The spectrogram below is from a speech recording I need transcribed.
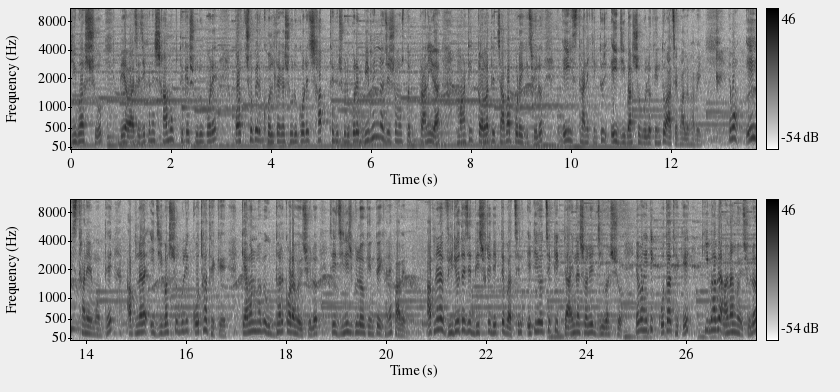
জীবাশ্ম দেওয়া আছে, যেখানে শামুক থেকে শুরু করে, কচ্ছপের খোল থেকে শুরু করে, সাপ থেকে শুরু করে বিভিন্ন যে সমস্ত প্রাণীরা মাটির তলাতে চাপা পড়ে গেছিল এই স্থানে কিন্তু এই জীবাশ্মগুলো কিন্তু আছে ভালোভাবেই। এবং এই স্থানের মধ্যে আপনারা এই জীবাশ্মগুলি কোথা থেকে, কেমনভাবে উদ্ধার করা হয়েছিল, সেই জিনিসগুলোও কিন্তু এখানে পাবেন। আপনারা ভিডিওতে যে দৃশ্যটি দেখতে পাচ্ছেন, এটি হচ্ছে একটি ডাইনাসরের জীবাশ্ম এবং এটি কোথা থেকে কীভাবে আনা হয়েছিল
